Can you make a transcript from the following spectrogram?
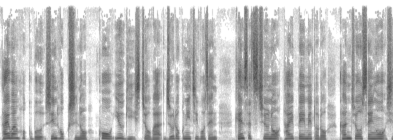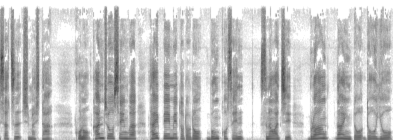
台湾北部新北市の江遊戯市長は16日午前、建設中の台北メトロ環状線を視察しました。この環状線は台北メトロの文庫線、すなわちブランラインと同様、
